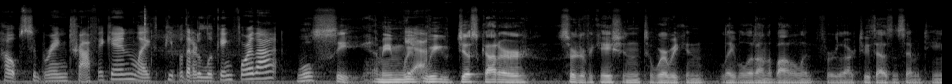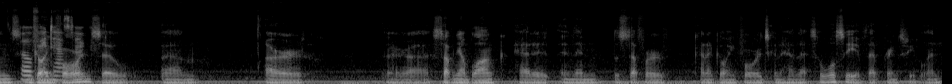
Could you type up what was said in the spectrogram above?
helps to bring traffic in, like people that are looking for that? We'll see. I mean, we, Yeah. we just got our certification to where we can label it on the bottle and for our 2017s Oh, going fantastic. forward. So um, our our uh, Sauvignon Blanc had it, and then the stuff we're kind of going forward is going to have that. So we'll see if that brings people in.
